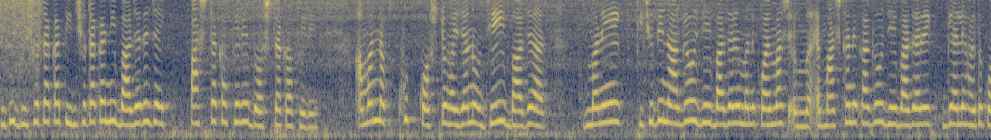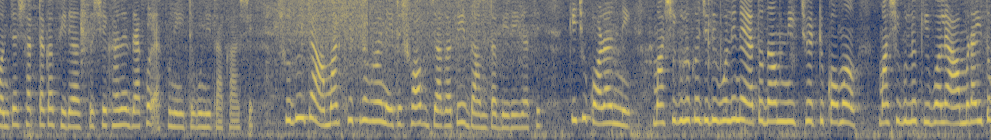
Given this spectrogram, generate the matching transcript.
যদি দুশো টাকা, তিনশো টাকা নিয়ে বাজারে যাই, পাঁচ টাকা ফেরে, দশ টাকা ফেরে, আমার না খুব কষ্ট হয় জানো? যেই বাজার মানে কিছুদিন আগেও যে বাজারে মানে কয় মাস মাসখানেক আগেও যে বাজারে গেলে হয়তো পঞ্চাশ ষাট টাকা ফিরে আসতো, সেখানে দেখো এখন এইটুকুনি টাকা আসে। শুধু এটা আমার ক্ষেত্রে হয় না, এটা সব জায়গাতেই দামটা বেড়ে গেছে। কিছু করার নেই। মাসিগুলোকে যদি বলি না, এত দাম নিচ্ছ, একটু কমাও। মাসিগুলো কি বলে, আমরাই তো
